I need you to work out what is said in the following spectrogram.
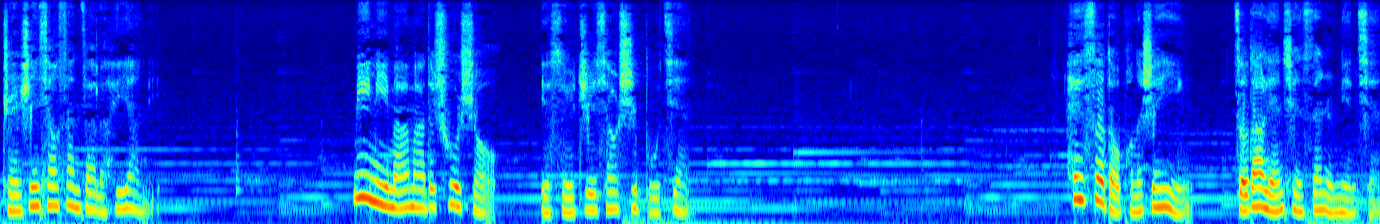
转身消散在了黑暗里，密密麻麻的触手也随之消失不见。黑色斗篷的身影走到连犬三人面前，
